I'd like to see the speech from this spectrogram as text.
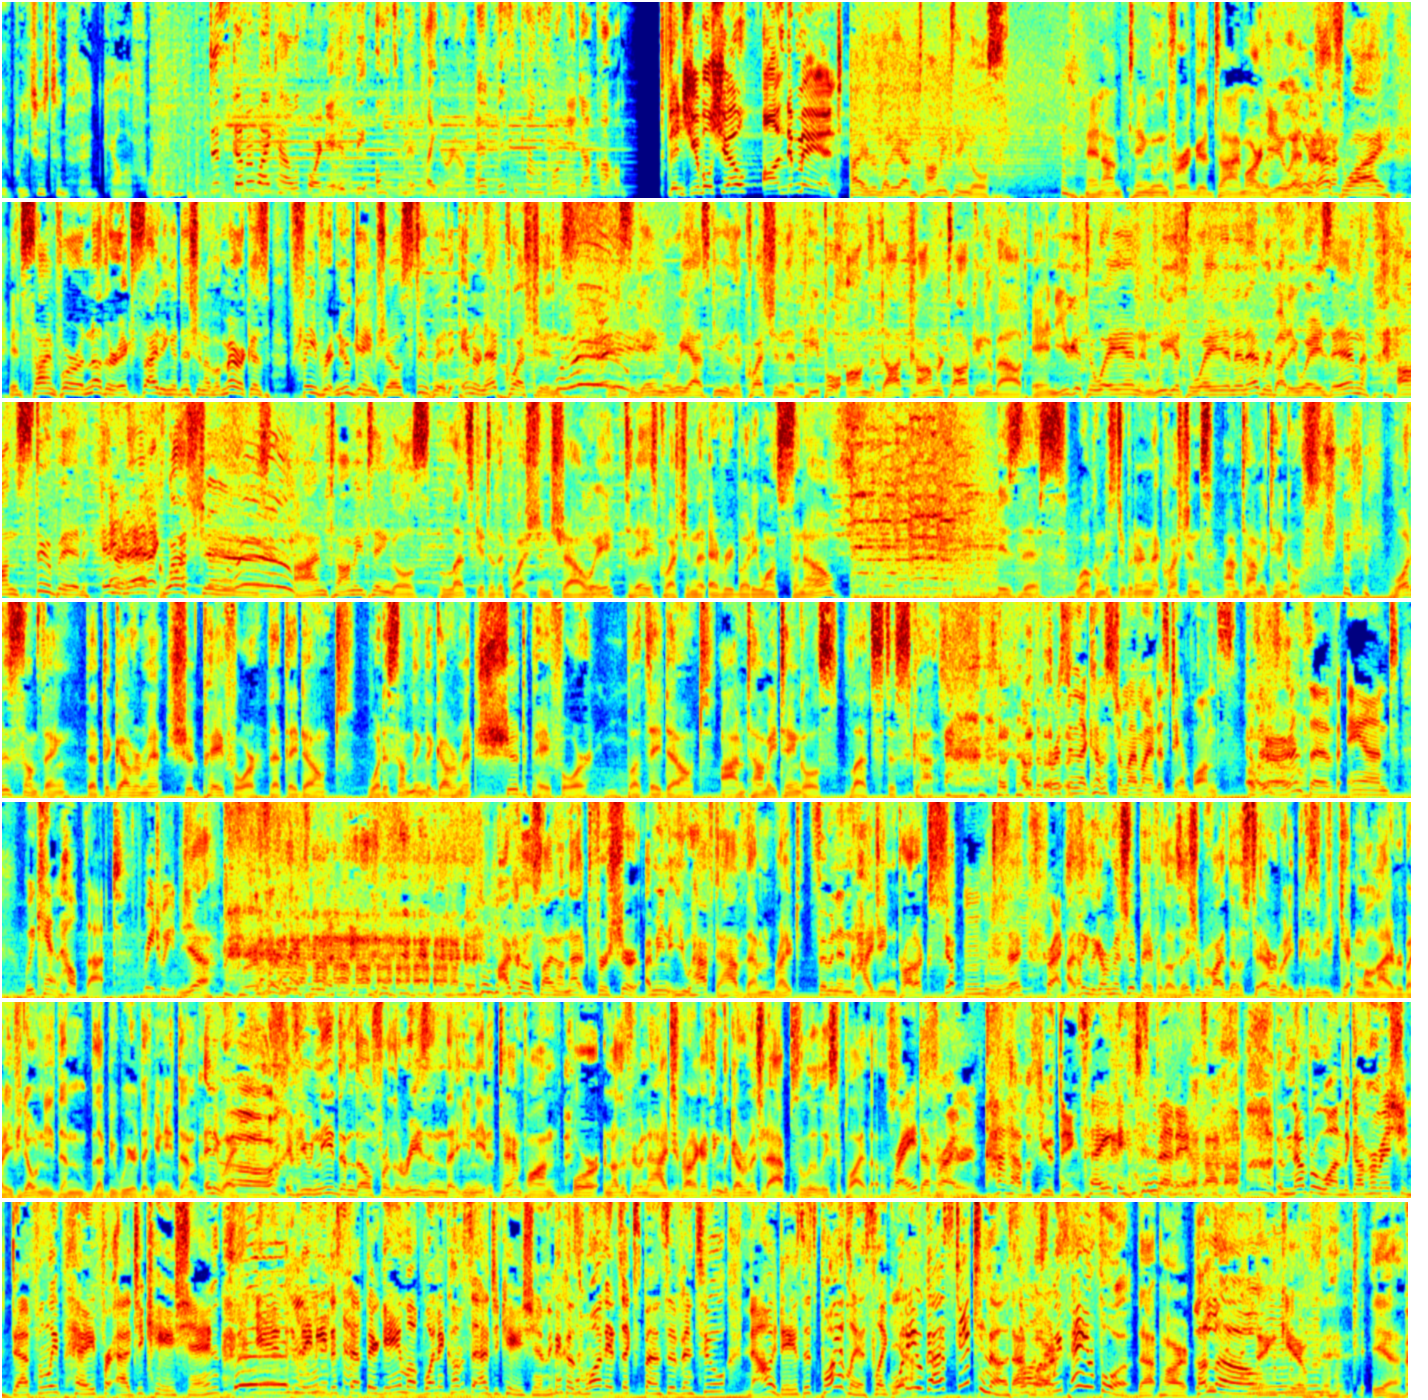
Did we just invent California? Discover why California is the ultimate playground at visitcalifornia.com. The Jubal Show on demand. Hi, everybody. I'm Tommy Tingles. and I'm tingling for a good time, aren't you? Oh, and that's why it's time for another exciting edition of America's favorite new game show, Stupid Internet Questions. It's the game where we ask you the question that people on the dot com are talking about. And you get to weigh in, and we get to weigh in, and everybody weighs in on Stupid Internet, Questions. I'm Tommy Tingles. Let's get to the question, shall we? Mm-hmm. Today's question that everybody wants to know is this. Welcome to Stupid Internet Questions. I'm Tommy Tingles. what is something that the government should pay for that they don't? What is something the government should pay for but they don't? I'm Tommy Tingles. Let's discuss. Um, the first thing that comes to my mind is tampons because they're Okay. expensive and we can't help that. Retweet. Yeah. I co sign on that for sure. I mean, you have to have them, right? Feminine hygiene products? Yep. Would you say? Correct. I think the government should pay for those. They should provide those to everybody because if you can't, well, not everybody. If you don't need them, that'd be weird that you need them. Anyway, if you need them though for the reason that you need a tampon or another feminine hygiene product, I think the government should absolutely supply those. Right? Definitely. I have a few things. Hey, it's Bennett. Number one, the government should definitely pay for education, and they need to step their game up when it comes to education because one, it's expensive, and two, nowadays it's pointless. Like, what are you guys teaching us? That and what are we paying for? That part. Hello. Thank you. Yeah.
